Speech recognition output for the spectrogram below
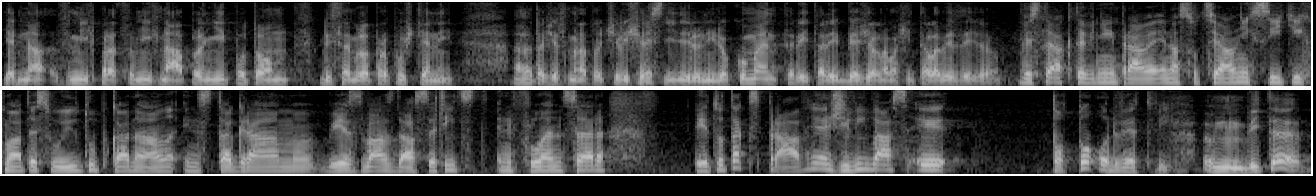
jedna z mých pracovních náplní potom, kdy jsem byl propuštěný. Eh, takže jsme natočili šestidílný dokument, který tady běžel na vaší televizi. Že jo. Vy jste aktivní právě i na sociálních sítích, máte svůj YouTube kanál, Instagram, je z vás, dá se říct, influencer. Je to tak správně? Živí vás i toto odvětví? Mm, víte,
